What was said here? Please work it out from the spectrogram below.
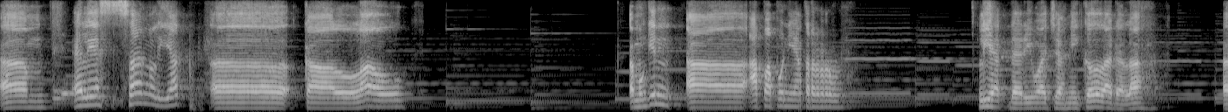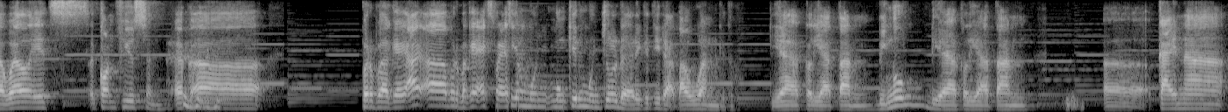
um, Eliasa ngelihat eh, kalau eh, mungkin eh, apa pun yang terlihat dari wajah Nickel adalah eh, well it's confusion. Eh, eh, berbagai eh, berbagai ekspresi yang mun- mungkin muncul dari ketidaktahuan gitu. Dia kelihatan bingung, dia kelihatan eh, kaina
